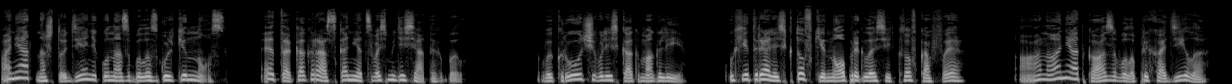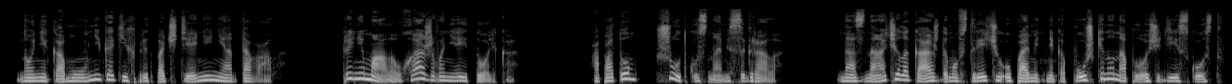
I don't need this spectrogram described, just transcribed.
Понятно, что денег у нас было с нос. Это как раз конец восьмидесятых был. Выкручивались как могли. Ухитрялись кто в кино пригласить, кто в кафе. А она не отказывала, приходила, но никому никаких предпочтений не отдавала. Принимала ухаживание и только. А потом шутку с нами сыграла. Назначила каждому встречу у памятника Пушкину на площади искусств.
